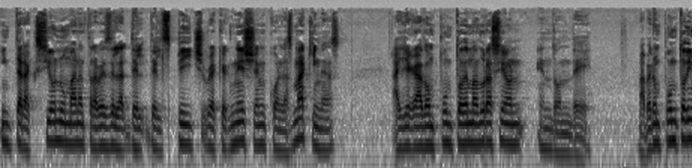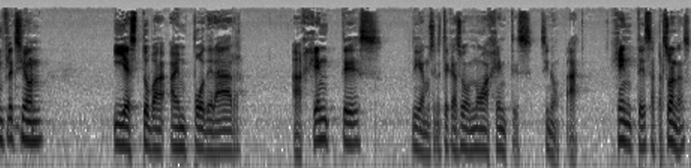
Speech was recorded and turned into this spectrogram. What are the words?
interacción humana a través del, speech recognition con las máquinas ha llegado a un punto de maduración en donde va a haber un punto de inflexión y esto va a empoderar a agentes, digamos, en este caso no agentes, sino a gentes, a personas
